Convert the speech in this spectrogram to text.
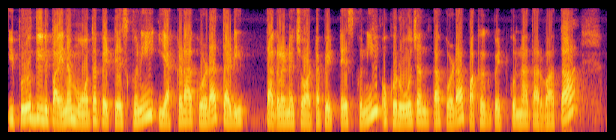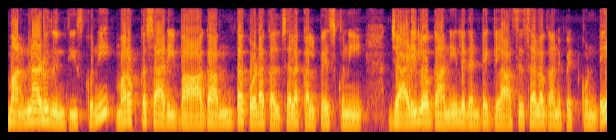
ఇప్పుడు దీనిపైన మూత పెట్టేసుకుని ఎక్కడా కూడా తడి తగలని చోట పెట్టేసుకుని ఒక రోజంతా కూడా పక్కకు పెట్టుకున్న తర్వాత మర్నాడు దీన్ని తీసుకుని మరొక్కసారి బాగా అంతా కూడా కలిసేలా కలిపేసుకుని జాడీలో కానీ లేదంటే గ్లాసెస్లో కానీ పెట్టుకుంటే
